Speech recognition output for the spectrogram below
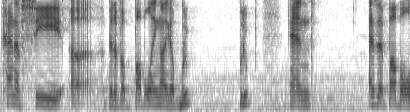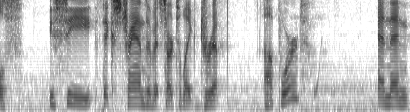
kind of see uh, a bit of a bubbling, like a bloop, bloop. And as it bubbles, you see thick strands of it start to like drip upward, and then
